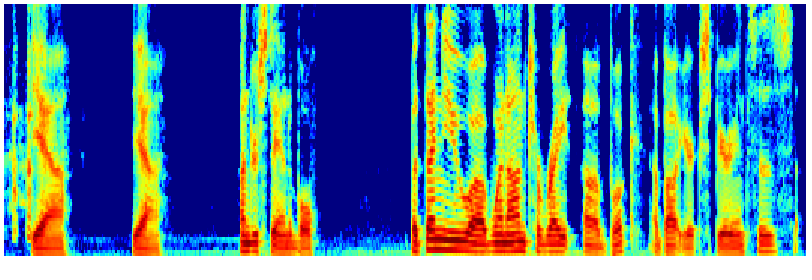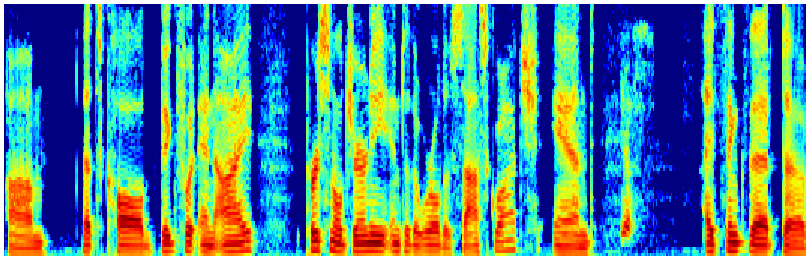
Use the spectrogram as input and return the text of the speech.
Yeah. Yeah. Understandable. But then you uh, went on to write a book about your experiences. Um, that's called Bigfoot and I: Personal Journey into the World of Sasquatch, and yes. I think that uh,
